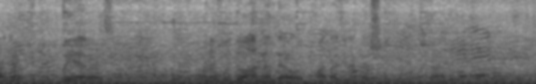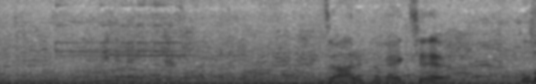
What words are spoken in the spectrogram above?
આગળ વહી આવ્યા છે ઘણો બધો આનંદ આવ્યો માતાજીના દર્શન કરીને. જો આ રીતનું કંઈક છે, ખૂબ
